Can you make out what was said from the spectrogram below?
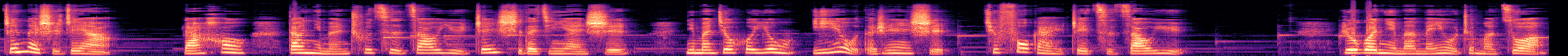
真的是这样。然后，当你们初次遭遇真实的经验时，你们就会用已有的认识去覆盖这次遭遇。如果你们没有这么做，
